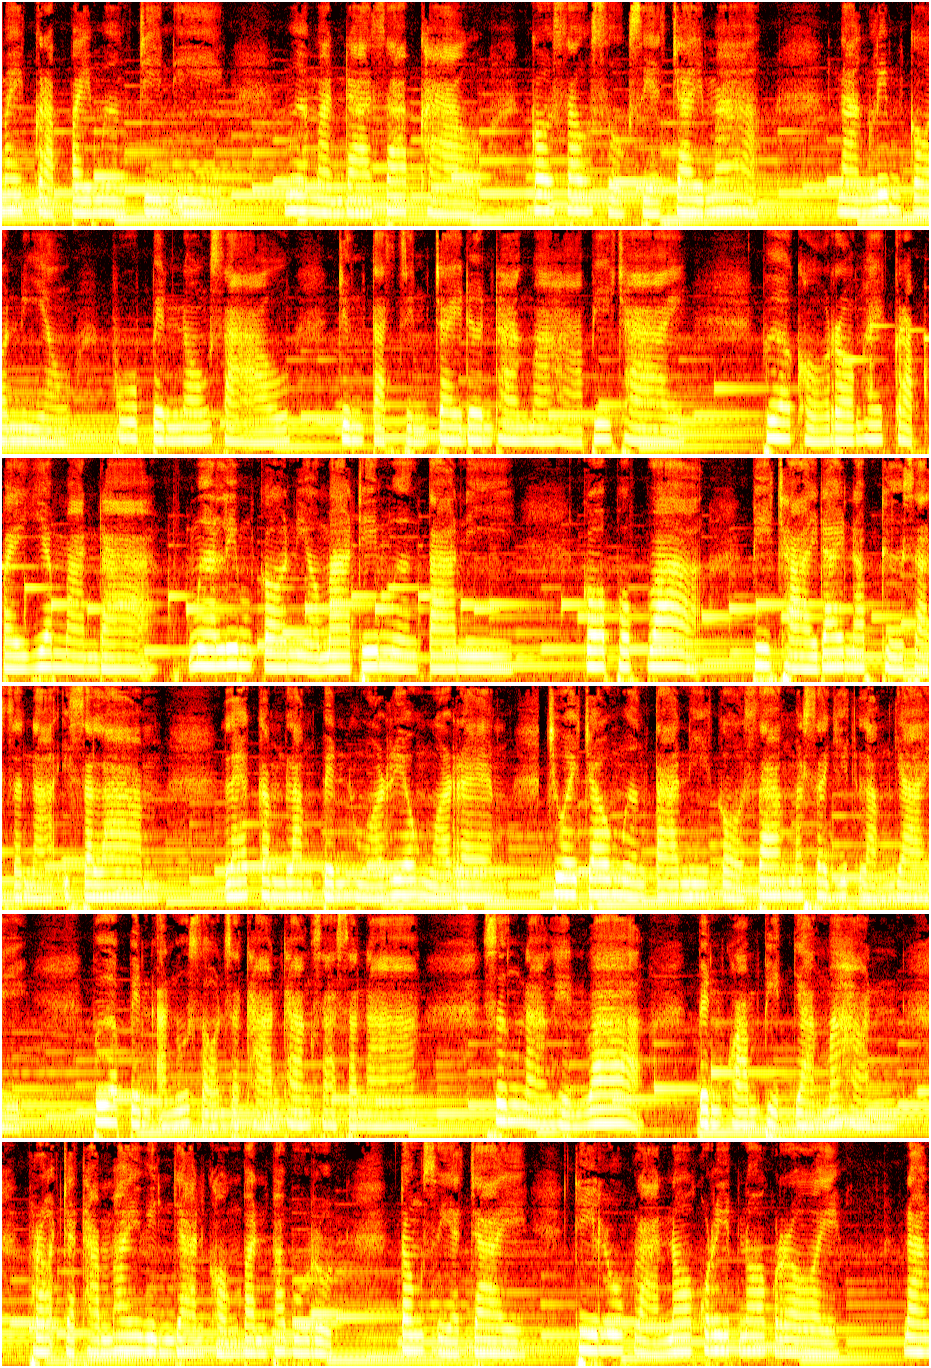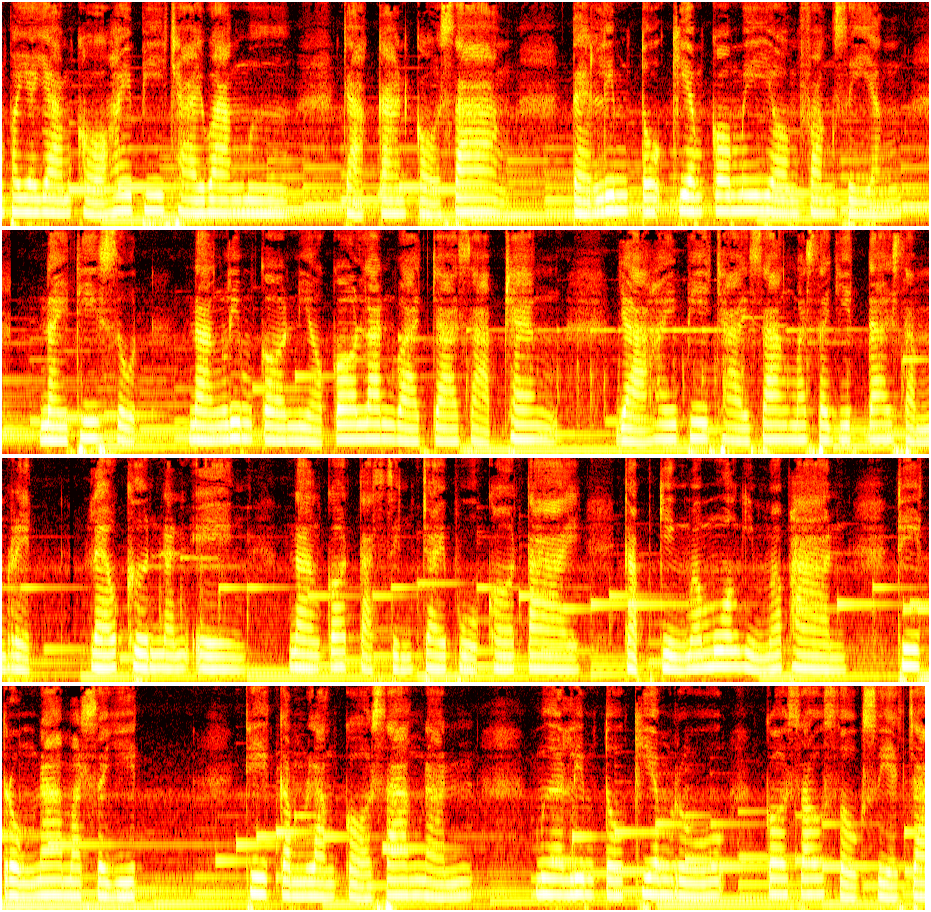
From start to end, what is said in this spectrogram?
ไม่กลับไปเมืองจีนอีก เมื่อมารดาทราบข่าว ก็เศร้าโศกเสียใจมาก นางลิมกอเหนียว ผู้เป็นน้องสาว จึงตัดสินใจเดินทางมาหาพี่ชาย เพื่อขอร้องให้กลับไปเยี่ยมมารดา เมื่อลิมกอเหนียวมาที่เมืองตานี ก็พบว่าพี่ชายได้นับถือศาสนาอิสลาม และกำลังเป็นหัวเรี่ยวหัวแรง ช่วยเจ้าเมืองตานีก่อสร้างมัสยิดหลังใหญ่ พื่อเป็นอนุสรณ์สถานทางศาสนา ซึ่งนางเห็นว่า เป็นความผิดอย่างมหันต์เพราะจะทำให้วิญญาณของบรรพบุรุษ ต้องเสียใจที่ลูกหลานนอกรีดนอกรอย นางพยายามขอให้พี่ชายวางมือ จากการก่อสร้าง แต่ลิมโตเคียมก็ไม่ยอมฟังเสียง ในที่สุด นางลิมกอเหนียวก็ลั่นวาจาสาบแช่ง อย่าให้พี่ชายสร้างมัสยิดได้สำเร็จ แล้วคืนนั้นเอง นางก็ตัดสินใจผูกคอตาย กับกิ่งมะม่วงหิมพาน ที่ตรงหน้ามัสยิด ที่กำลังก่อสร้างนั้น เมื่อลิมโตเคียมรู้ ก็เศร้าโศกเสียใจ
